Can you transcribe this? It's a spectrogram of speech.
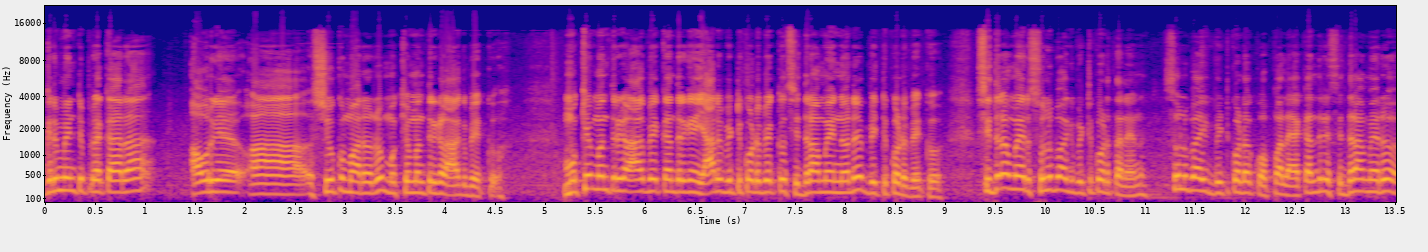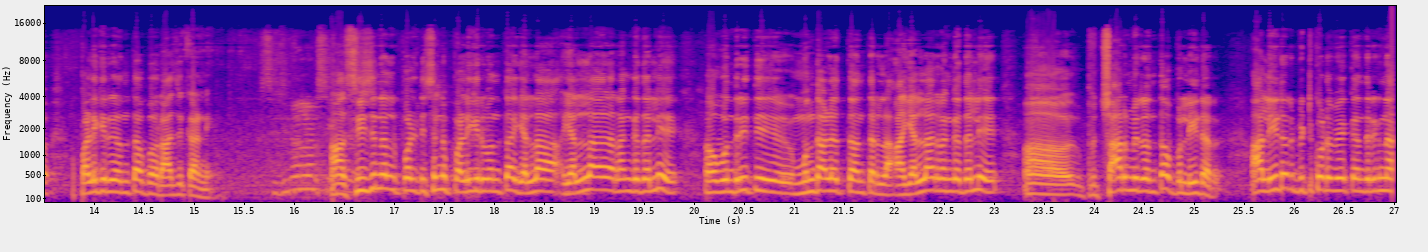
ಅಗ್ರಿಮೆಂಟ್ ಪ್ರಕಾರ ಅವ್ರಿಗೆ ಶಿವಕುಮಾರ್ ಅವರು ಮುಖ್ಯಮಂತ್ರಿಗಳಾಗಬೇಕು. ಮುಖ್ಯಮಂತ್ರಿಗಳಾಗಬೇಕಂದ್ರೆ ಯಾರು ಬಿಟ್ಟು ಕೊಡಬೇಕು? ಸಿದ್ದರಾಮಯ್ಯನವರೇ ಬಿಟ್ಟು ಕೊಡಬೇಕು. ಸಿದ್ದರಾಮಯ್ಯರು ಸುಲಭವಾಗಿ ಬಿಟ್ಟು ಕೊಡ್ತಾನೇನು ಸುಲಭವಾಗಿ ಬಿಟ್ಟು ಕೊಡೋಕೆ ಒಪ್ಪಲ್ಲ. ಯಾಕಂದರೆ ಸಿದ್ದರಾಮಯ್ಯರು ಪಳಗಿರುವಂಥ ಒಬ್ಬ ರಾಜಕಾರಣಿ. ಆ ಸೀಸನಲ್ ಪೊಲಿಟಿಷನ್ ಪಳಗಿರುವಂಥ ಎಲ್ಲ ಎಲ್ಲ ರಂಗದಲ್ಲಿ ಒಂದು ರೀತಿ ಮುಂದಾಳುತ್ತ ಅಂತಾರಲ್ಲ, ಆ ಎಲ್ಲ ರಂಗದಲ್ಲಿ ಚಾರ್ಮ್ ಇರೋಂಥ ಒಬ್ಬ ಲೀಡರ್ ಆ ಲೀಡರ್ ಬಿಟ್ಕೊಡ್ಬೇಕಂದ್ರಿಗಿನ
